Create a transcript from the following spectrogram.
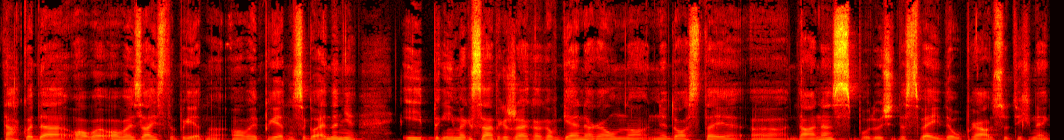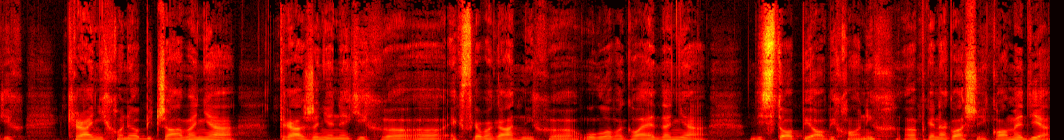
Tako da ovo, ovo je zaista prijatno, ovo je prijatno sa gledanje i primer sadržaja kakav generalno nedostaje uh, danas, budući da sve ide u pravcu tih nekih krajnjih oneobičavanja, traženja nekih uh, ekstravagantnih uh, uglova gledanja, distopija ovih onih, uh, prenaglašenih komedija,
